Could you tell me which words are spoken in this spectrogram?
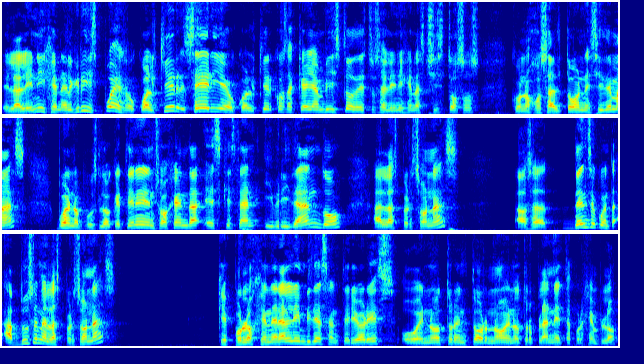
el alienígena, el gris, pues, o cualquier serie o cualquier cosa que hayan visto de estos alienígenas chistosos con ojos saltones y demás, bueno, pues lo que tienen en su agenda es que están hibridando a las personas, o sea, dense cuenta, abducen a las personas que por lo general en vidas anteriores o en otro entorno, en otro planeta, por ejemplo,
